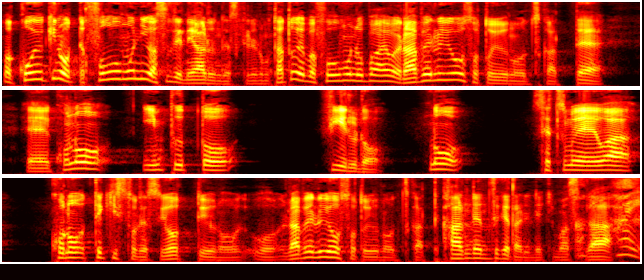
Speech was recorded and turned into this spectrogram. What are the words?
まあ、こういう機能ってフォームにはすでにあるんですけれども、例えばフォームの場合はラベル要素というのを使って、えー、このインプットフィールドの説明はこのテキストですよっていうのを、ラベル要素というのを使って関連付けたりできますが、はい、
